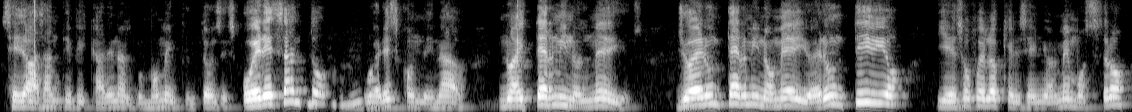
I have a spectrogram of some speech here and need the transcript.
se va a santificar en algún momento. Entonces, o eres santo o eres condenado. No hay términos medios. Yo era un término medio, era un tibio, y eso fue lo que el Señor me mostró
